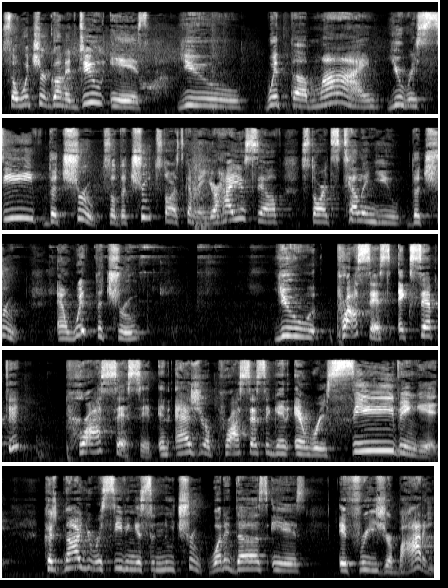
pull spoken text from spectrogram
So what you're going to do is you with the mind you receive the truth so the truth starts coming in your higher self starts telling you the truth and with the truth you process, accept it, process it. And as you're processing it and receiving it, because now you're receiving it's a new truth. What it does is it frees your body.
